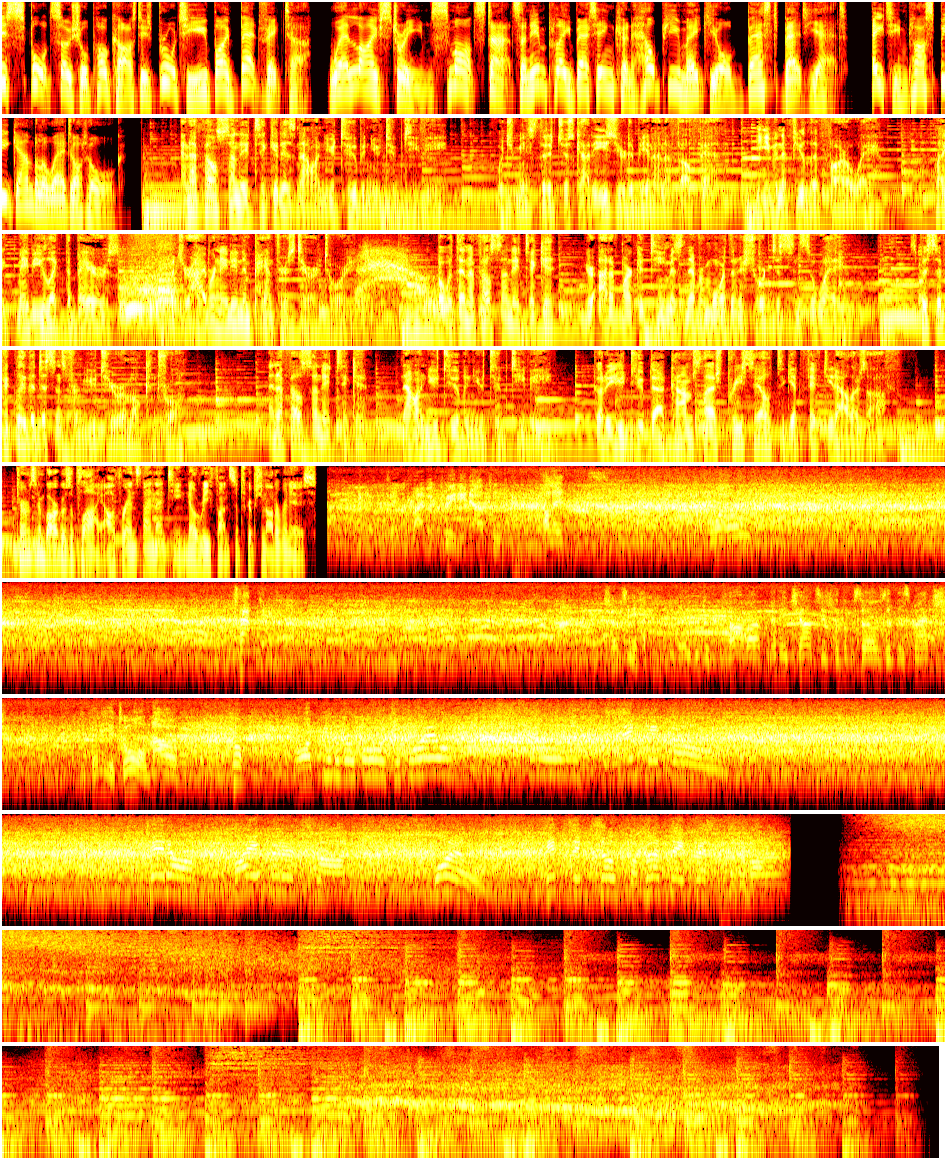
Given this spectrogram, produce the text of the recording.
This Sports Social podcast is brought to you by BetVictor, where live streams, smart stats, and in play betting can help you make your best bet yet. 18 plus begambleaware.org. NFL Sunday Ticket is now on YouTube and YouTube TV, which means that it just got easier to be an NFL fan, even if you live far away. Like maybe you like the Bears, but you're hibernating in Panthers territory. But with NFL Sunday Ticket, your out of market team is never more than a short distance away specifically the distance from you to your remote control. NFL Sunday Ticket, now on YouTube and YouTube TV. Go to youtube.com slash presale to get $50 off. Terms and embargoes apply. Offer ends 919. No refund. Subscription auto renews. By McCreadie now to Collins. Boyle. Tambling. Chelsea haven't been able to carve out many chances for themselves in this match if any at all. Now, Cook. Oh, beautiful ball to Boyle.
